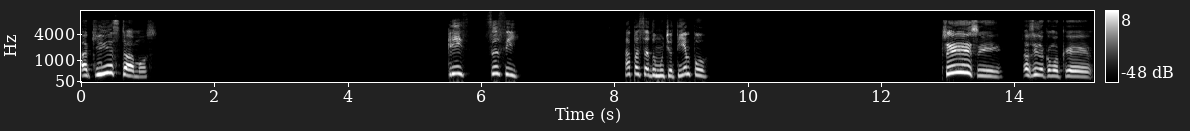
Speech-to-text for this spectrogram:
Aquí estamos. Chris, Susie. Ha pasado mucho tiempo. Sí, sí. Ha sido como que...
